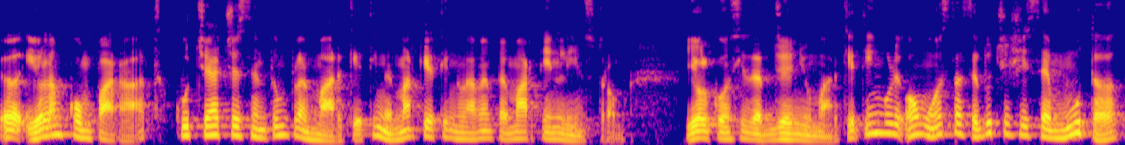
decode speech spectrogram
ă, eu l-am comparat cu ceea ce se întâmplă în marketing. În marketing îl avem pe Martin Lindstrom. Eu îl consider geniu marketingului. Omul ăsta se duce și se mută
